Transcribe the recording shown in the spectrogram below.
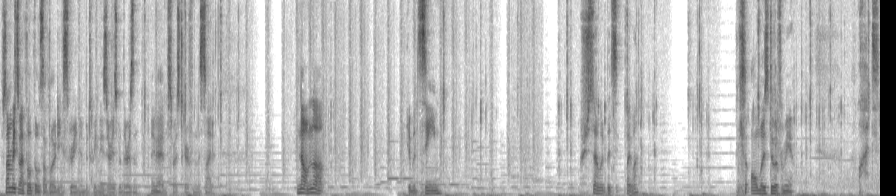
For some reason I thought there was a loading screen in between these areas, but there isn't. Maybe I'm supposed to go from this side. No, I'm not. It would seem. So it would seem. Wait, what? almost do it from here. What?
